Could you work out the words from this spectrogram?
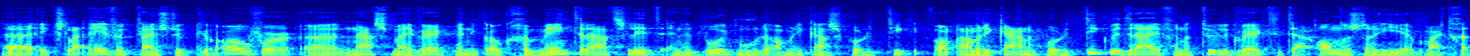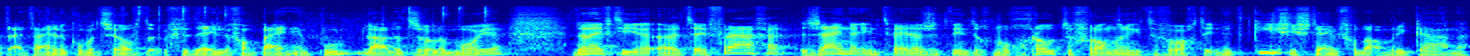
Uh, ik sla even een klein stukje over. Uh, naast mijn werk ben ik ook gemeenteraadslid en het boeit me hoe de Amerikaanse politiek, Amerikanen politiek bedrijven. Natuurlijk werkt het daar anders dan hier, maar het gaat uiteindelijk om hetzelfde verdelen van pijn en poen. Nou, dat is wel een mooie. Dan heeft hij twee vragen. Zijn er in 2020 nog grote veranderingen te verwachten in het kiesysteem van de Amerikanen?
